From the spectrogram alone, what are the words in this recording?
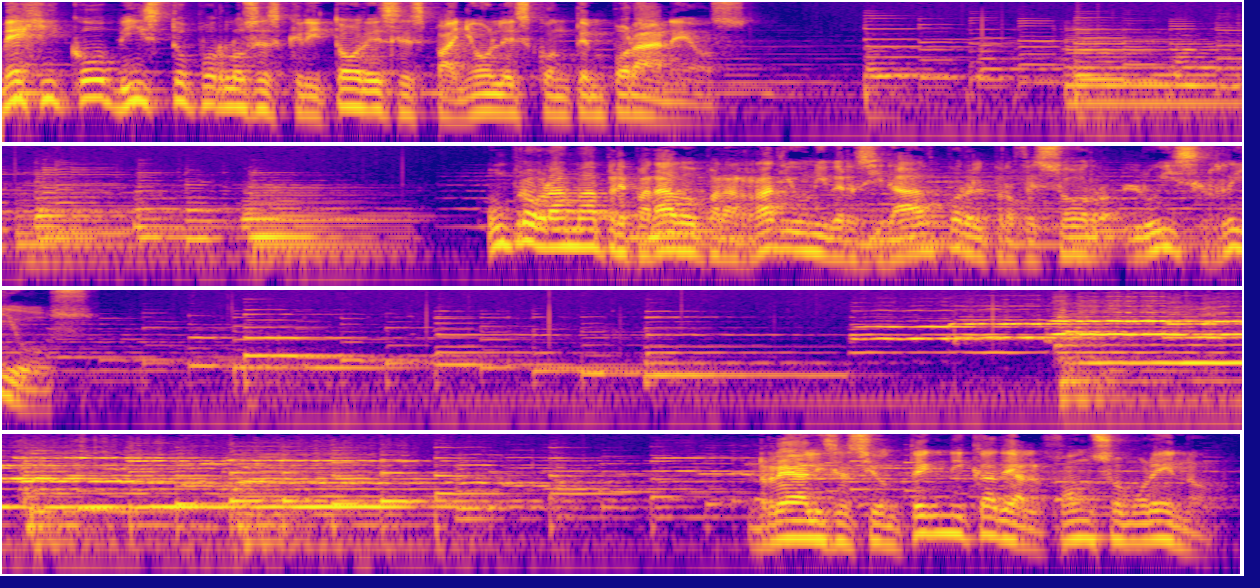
México visto por los escritores españoles contemporáneos. Un programa preparado para Radio Universidad por el profesor Luis Ríos. Realización técnica de Alfonso Moreno.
